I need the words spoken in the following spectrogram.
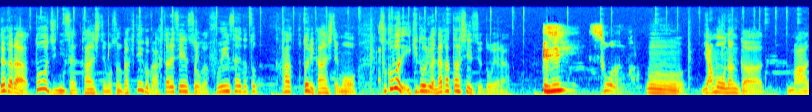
だから当時に関しても、そのガキ帝国アクタレ戦争が封印されたとことに関しても、そこまで憤りはなかったらしいんですよ、どうやら。えー、そうなのか。うん、いやもうなんか、まあ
